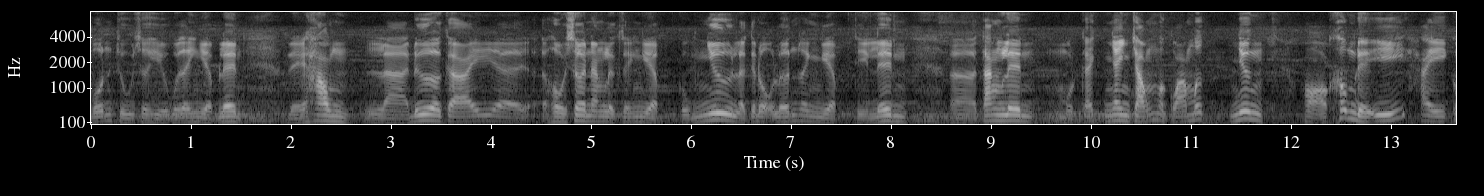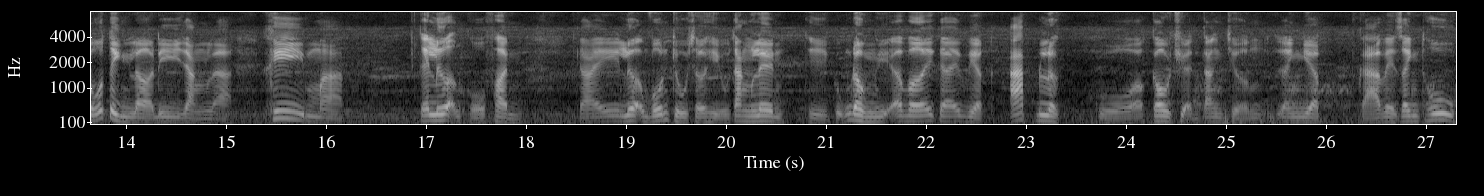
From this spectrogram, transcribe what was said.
vốn chủ sở hữu của doanh nghiệp lên để hòng là đưa cái hồ sơ năng lực doanh nghiệp cũng như là cái độ lớn doanh nghiệp thì lên tăng lên một cách nhanh chóng và quá mức. Nhưng họ không để ý hay cố tình lờ đi rằng là khi mà cái lượng cổ phần cái lượng vốn chủ sở hữu tăng lên thì cũng đồng nghĩa với cái việc áp lực của câu chuyện tăng trưởng doanh nghiệp cả về doanh thu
